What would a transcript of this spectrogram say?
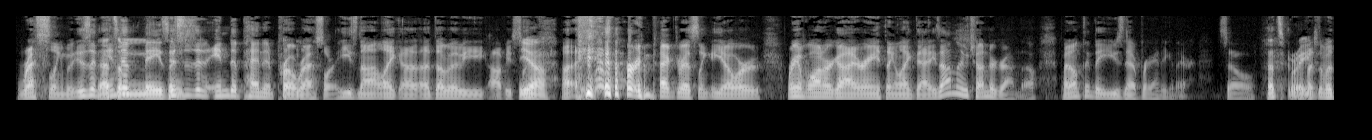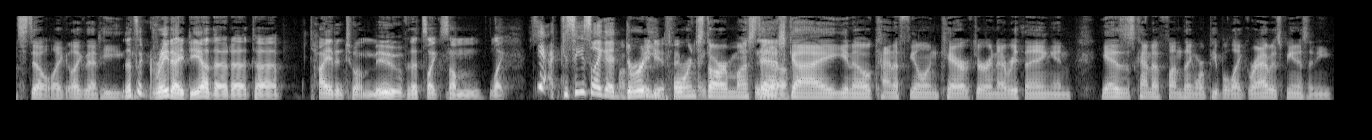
wrestling move. Is it That's amazing. This is an independent pro wrestler. He's not like a, a WWE, obviously. Yeah. Uh, or Impact Wrestling, you know, or Ring of Honor guy or anything like that. He's on Lucha Underground though, but I don't think they use that branding there. So, That's great. but but still, like like that, he That's a great idea though to, to tie it into a move. That's like some like yeah, because he's like a dirty radio type porn thing. star mustache Yeah. guy, you know, kind of feeling character and everything, and he has this kind of fun thing where people like grab his penis and he.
